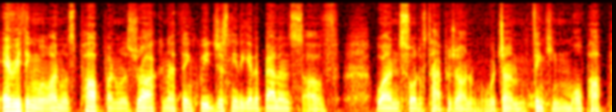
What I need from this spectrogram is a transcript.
everything, one was pop, one was rock, and I think we just need to get a balance of one sort of type of genre, which I'm thinking more pop.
